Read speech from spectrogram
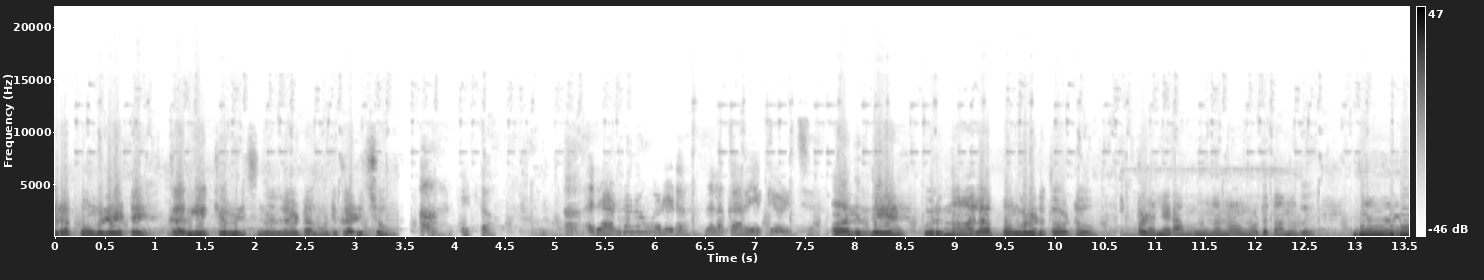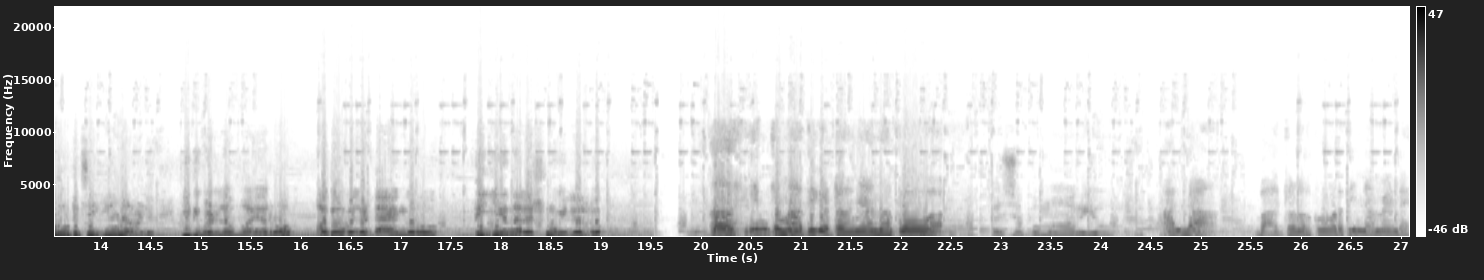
ഒരപ്പം കൂടി ഇട്ടെ കറിയൊക്കെ ഒഴിച്ച് നല്ലോട്ട് അങ്ങോട്ട് കഴിച്ചോ. ആ ഇട്ടോ. ആ, രണ്ടെണ്ണം നല്ല കറിയൊക്കെ ഒഴിച്ച്. ആനന്ദേ ഒരു നാലപ്പം കൂടി എടുത്തോട്ടോ. ഇപ്പോഴല്ലേടാ മൂന്നെണ്ണം അങ്ങോട്ട് തന്നത്. ഞാൻ എന്തോട്ട് ചെയ്യാനാണ്? ഇത് വെള്ള വയറോ? അതോ വെള്ള ടാങ്കറോ? തീരുന്ന ലക്ഷണമില്ലല്ലോ എനിക്ക് മതി കേട്ടോ. ഞാൻ പോവാ. വിശപ്പ് മാറിയോ? അല്ല ബാക്കിയുള്ളവർക്കും കൂടെ തിന്നാൻ വേണ്ടേ?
